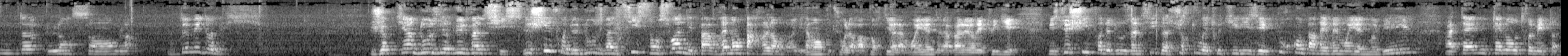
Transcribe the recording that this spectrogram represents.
de l'ensemble de mes données j'obtiens 12,26. Le chiffre de 12,26 en soi n'est pas vraiment parlant. Évidemment, on peut toujours le rapporter à la moyenne de la valeur étudiée. Mais ce chiffre de 12,26 doit surtout être utilisé pour comparer mes moyennes mobiles à telle ou telle autre méthode.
